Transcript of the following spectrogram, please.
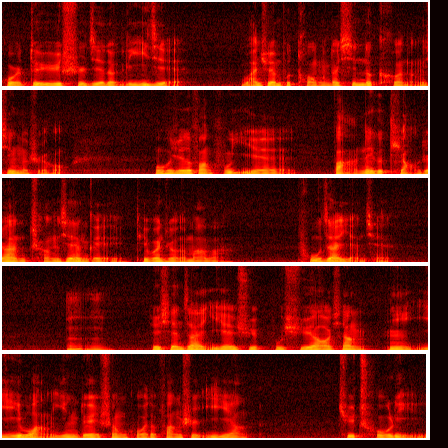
或者对于世界的理解完全不同的新的可能性的时候，我会觉得仿佛也把那个挑战呈现给提问者的妈妈。铺在眼前，嗯嗯，就现在也许不需要像你以往应对生活的方式一样，去处理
